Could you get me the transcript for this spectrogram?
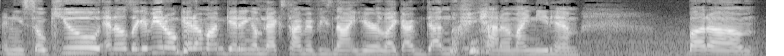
and he's so cute. And I was like, if you don't get him, I'm getting him next time if he's not here. Like I'm done looking at him. I need him. But, um,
